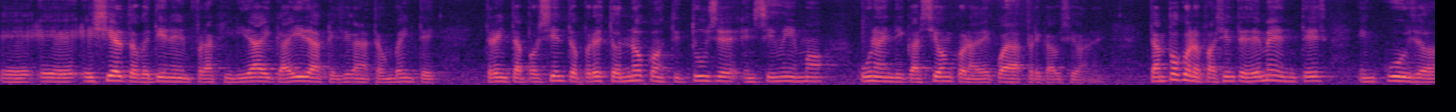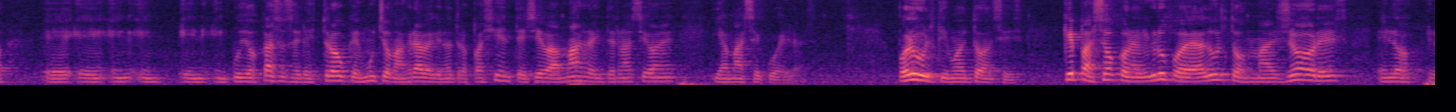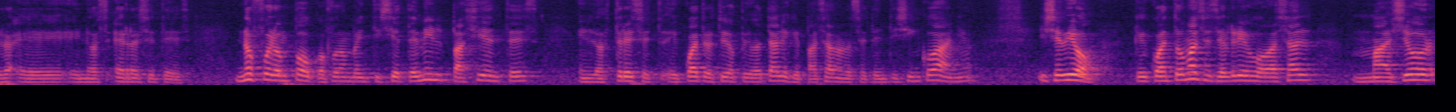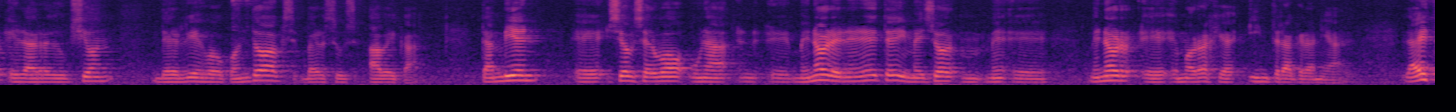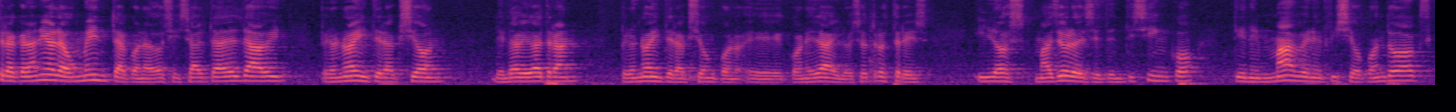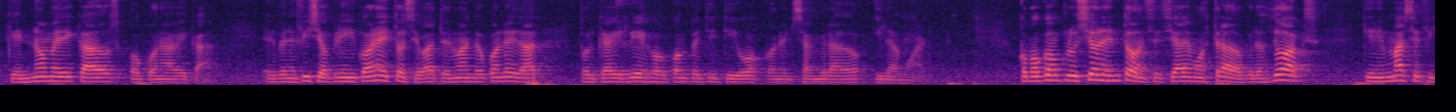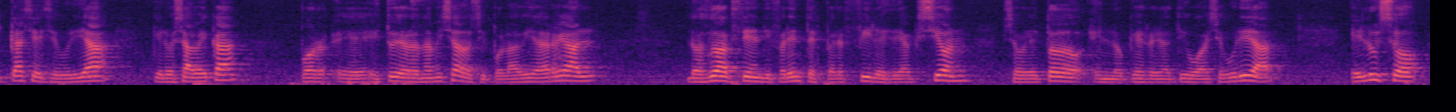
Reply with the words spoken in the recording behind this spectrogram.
es cierto que tienen fragilidad y caídas que llegan hasta un 20-30%, pero esto no constituye en sí mismo una indicación con adecuadas precauciones. Tampoco los pacientes dementes, en, cuyo, eh, en, cuyos casos el stroke es mucho más grave que en otros pacientes, lleva a más reinternaciones y a más secuelas. Por último, entonces, ¿qué pasó con el grupo de adultos mayores en los, eh, en los RCTs? No fueron pocos, fueron 27.000 pacientes en los tres, eh, cuatro estudios pivotales que pasaron los 75 años, y se vio que cuanto más es el riesgo basal, mayor es la reducción del riesgo con DOAX versus ABK. También eh, se observó una eh, menor NNT y mayor, menor hemorragia intracraneal. La extracraneal aumenta con la dosis alta del DAVID, pero no hay interacción del davigatran pero no hay interacción con, eh, con edad y los otros tres, y los mayores de 75 tienen más beneficio con DOAX que no medicados o con ABK. El beneficio clínico neto se va atenuando con la edad porque hay riesgo competitivo con el sangrado y la muerte. Como conclusión entonces se ha demostrado que los DOAX tienen más eficacia y seguridad que los ABK por eh, estudios randomizados y por la vida real, los DOAX tienen diferentes perfiles de acción, sobre todo en lo que es relativo a seguridad. El uso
